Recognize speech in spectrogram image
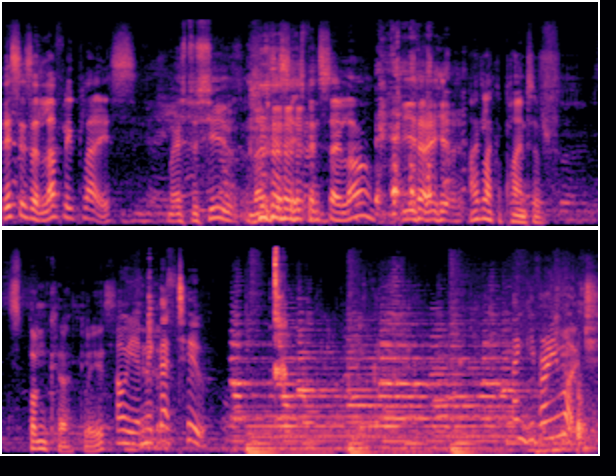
This is a lovely place. Nice to see you. Nice to see you. It's been so long. yeah, yeah. I'd like a pint of spunker, please. Oh yeah, make that two. Thank you very much.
